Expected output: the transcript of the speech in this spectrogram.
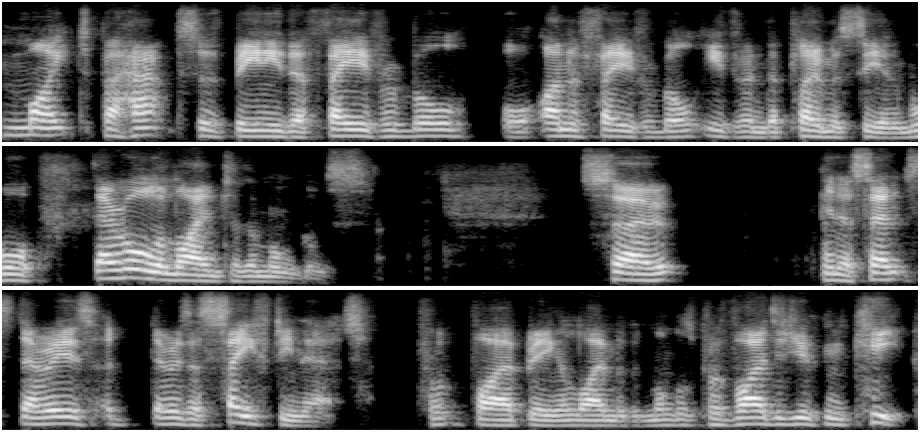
might perhaps have been either favorable or unfavorable, either in diplomacy and war, they're all aligned to the Mongols. So, in a sense, there is a, there is a safety net via being aligned with the Mongols, provided you can keep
